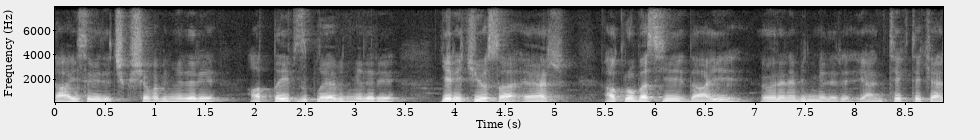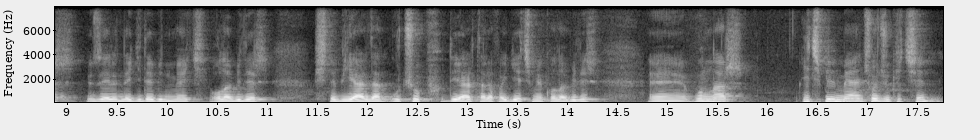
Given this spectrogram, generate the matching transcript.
daha iyi seviyede çıkış yapabilmeleri, atlayıp zıplayabilmeleri, gerekiyorsa eğer akrobasiyi dahi öğrenebilmeleri. Yani tek teker üzerinde gidebilmek olabilir. İşte bir yerden uçup diğer tarafa geçmek olabilir. Ee, bunlar hiç bilmeyen çocuk için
